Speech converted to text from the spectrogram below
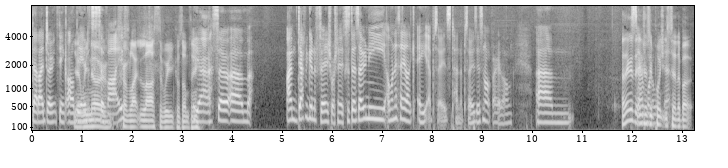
that i don't think i'll yeah, be able to survive from like last week or something. yeah so um i'm definitely going to finish watching this because there's only i want to say like eight episodes ten episodes it's not very long um I think it's So an interesting point you it. said about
